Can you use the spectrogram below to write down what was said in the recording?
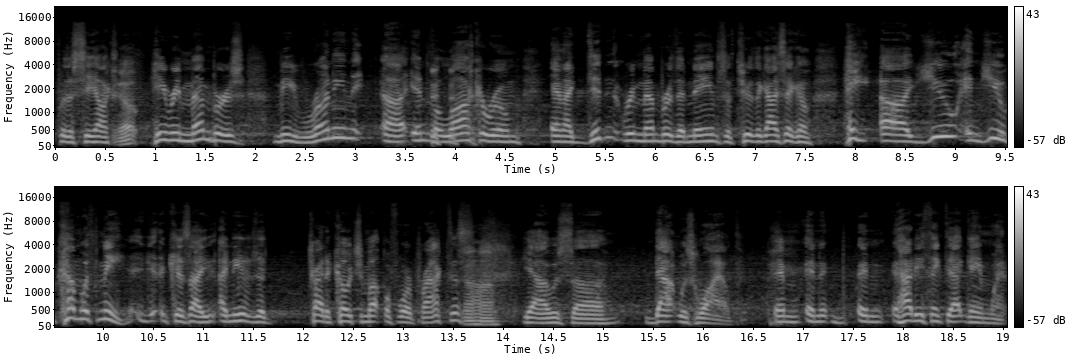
for the Seahawks. Yep. He remembers me running uh, into the locker room, and I didn't remember the names of two of the guys. I go, hey, uh, you and you, come with me. Because I, I needed to try to coach him up before practice. Uh-huh. Yeah, I was. Uh, that was wild. And and and how do you think that game went?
